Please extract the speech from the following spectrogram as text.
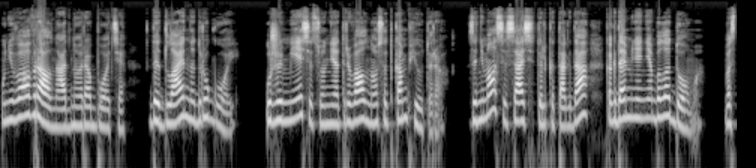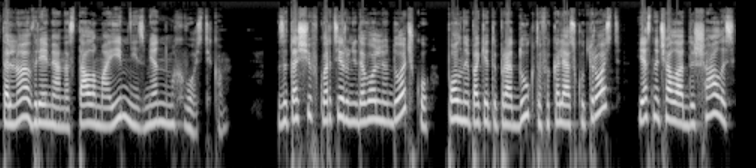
у него оврал на одной работе, дедлайн на другой. Уже месяц он не отрывал нос от компьютера. Занимался с Асей только тогда, когда меня не было дома. В остальное время она стала моим неизменным хвостиком. Затащив в квартиру недовольную дочку, полные пакеты продуктов и коляску-трость, я сначала отдышалась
